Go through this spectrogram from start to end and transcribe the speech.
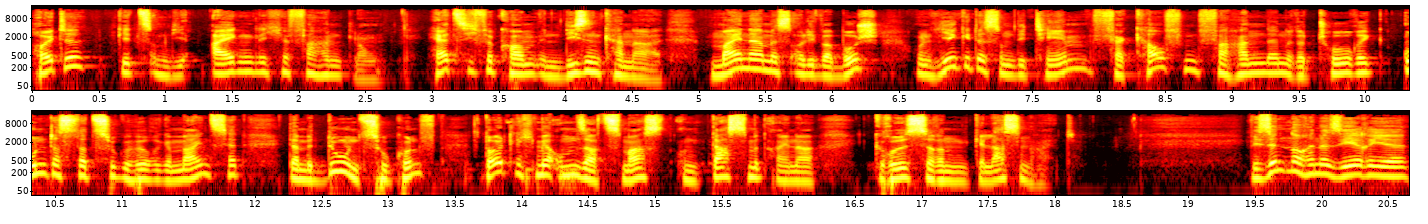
Heute geht es um die eigentliche Verhandlung. Herzlich willkommen in diesem Kanal. Mein Name ist Oliver Busch und hier geht es um die Themen Verkaufen, Verhandeln, Rhetorik und das dazugehörige Mindset, damit du in Zukunft deutlich mehr Umsatz machst und das mit einer größeren Gelassenheit. Wir sind noch in der Serie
